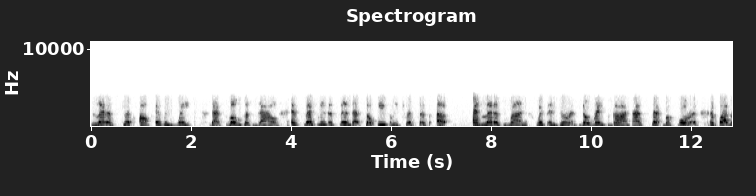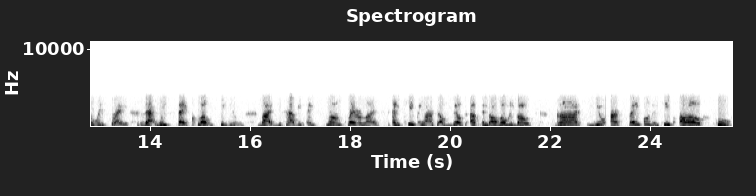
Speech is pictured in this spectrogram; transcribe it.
let us strip off every weight that slows us down, especially the sin that so easily trips us up and let us run with endurance the race God has set before us. And Father, we pray that we stay close to you by having a strong prayer life and keeping ourselves built up in the Holy Ghost. God, you are faithful to keep all who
